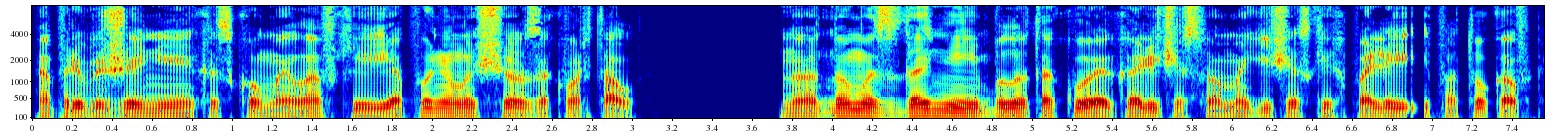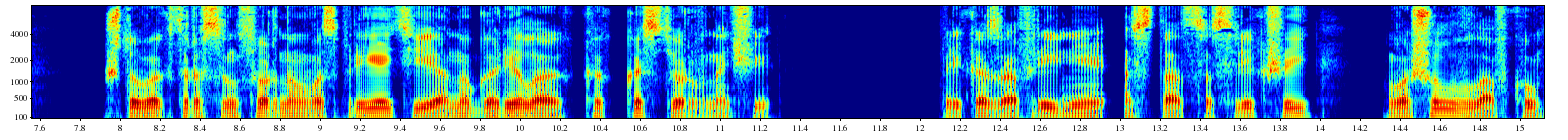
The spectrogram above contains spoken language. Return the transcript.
О приближении к искомой лавке я понял еще за квартал. На одном из зданий было такое количество магических полей и потоков, что в экстрасенсорном восприятии оно горело, как костер в ночи. Приказав Рине остаться с рикшей, вошел в лавку.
